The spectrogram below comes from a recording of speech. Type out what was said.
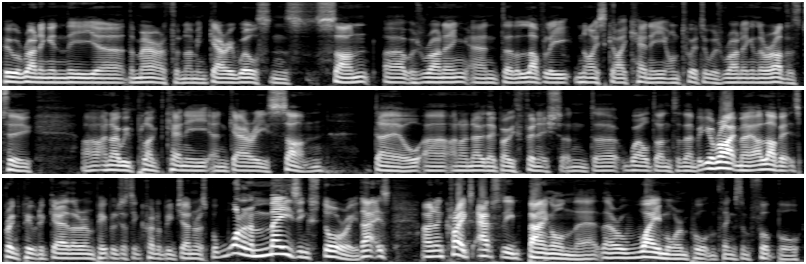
who were running in the uh, the marathon. I mean, Gary Wilson's son uh, was running, and uh, the lovely nice guy Kenny on Twitter was running, and there are others too. Uh, I know we plugged Kenny and Gary's son. Dale, uh, and I know they both finished, and uh, well done to them. But you're right, mate. I love it. It brings people together, and people are just incredibly generous. But what an amazing story that is! I mean, and Craig's absolutely bang on there. There are way more important things than football,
